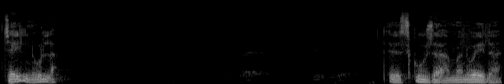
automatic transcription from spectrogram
c'è il nulla. Eh, scusa Manuela,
